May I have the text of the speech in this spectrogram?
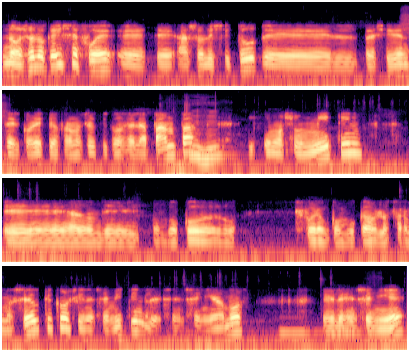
No, yo lo que hice fue, este, a solicitud del presidente del Colegio de Farmacéuticos de La Pampa, hicimos un meeting eh, a donde convocó, fueron convocados los farmacéuticos y en ese meeting les enseñamos, eh, les enseñé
